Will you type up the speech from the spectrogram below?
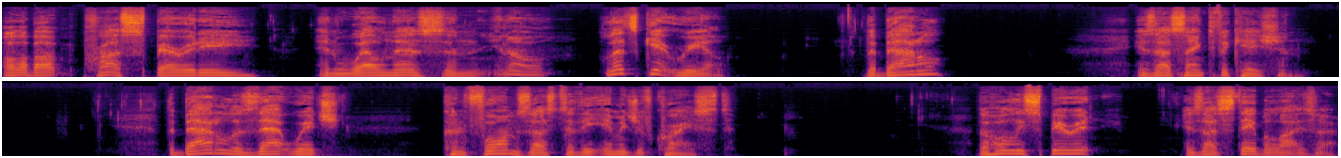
all about prosperity and wellness. And, you know, let's get real. The battle is our sanctification. The battle is that which conforms us to the image of Christ. The Holy Spirit is our stabilizer.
